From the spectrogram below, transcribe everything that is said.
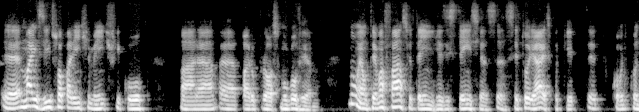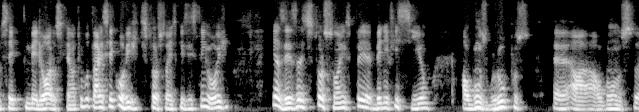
é, mas isso aparentemente ficou para, é, para o próximo governo. Não é um tema fácil, tem resistências é, setoriais, porque quando você melhora o sistema tributário, você corrige distorções que existem hoje, e às vezes as distorções beneficiam alguns grupos, alguns,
